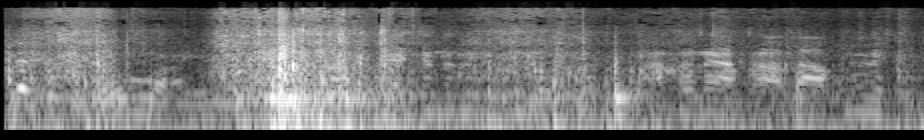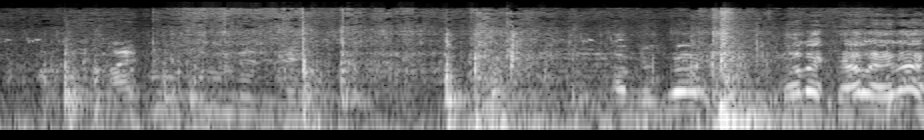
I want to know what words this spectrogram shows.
मिळवा. तुम्हाला ख्याल आहे ना हा, ख्याल आहे.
